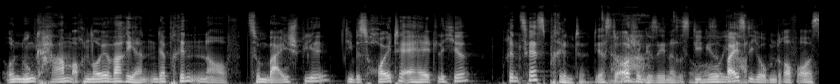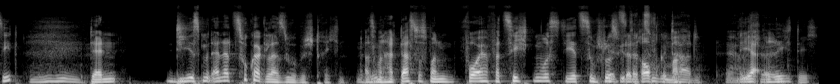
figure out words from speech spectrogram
Und nun kamen auch neue Varianten der Printen auf. Zum Beispiel die bis heute erhältliche Prinzessprinte. Die hast du Ah. auch schon gesehen. Das ist die, die Oh, so ja. weißlich oben drauf aussieht. Denn die ist mit einer Zuckerglasur bestrichen. Also man hat das, was man vorher verzichten musste, jetzt zum Schluss Jetzt wieder drauf gemacht. getan. Ja, Ja, richtig.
